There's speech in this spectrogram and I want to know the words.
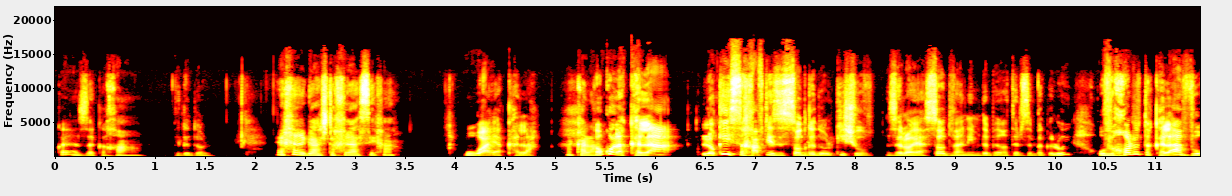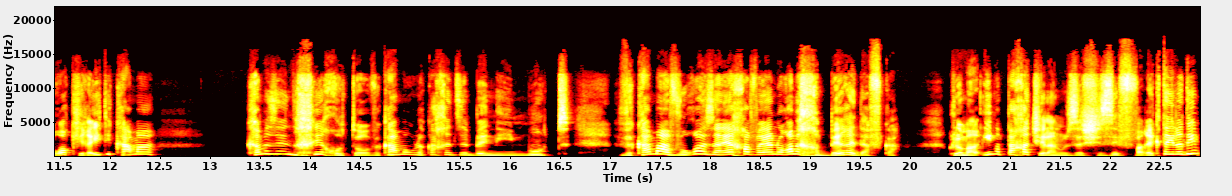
אוקיי, אז זה ככה בגדול. איך הרגשת אחרי השיחה? וואי, הקלה. הקלה. קודם כל הקלה, לא כי סחבתי איזה סוד גדול, כי שוב, זה לא היה סוד ואני מדברת על זה בגלוי, ובכל זאת הקלה עבורו, כי ראיתי כמה, כמה זה הנכיח אותו, וכמה הוא לקח את זה בנעימות, וכמה עבורו זה היה חוויה נורא מחברת דווקא. כלומר, אם הפחד שלנו זה שזה יפרק את הילדים,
